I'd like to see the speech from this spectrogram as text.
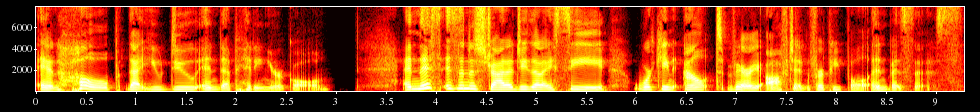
and hope that you do end up hitting your goal. And this isn't a strategy that I see working out very often for people in business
